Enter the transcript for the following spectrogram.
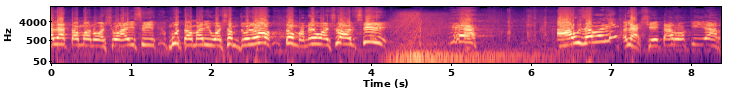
અલ્યા તમારો વશો આવી છે. હું તમારી વશમ જોયો તો મને વાસો આવશે. આવું છે વળી? અલ્યા શેટા રોકી યાર.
